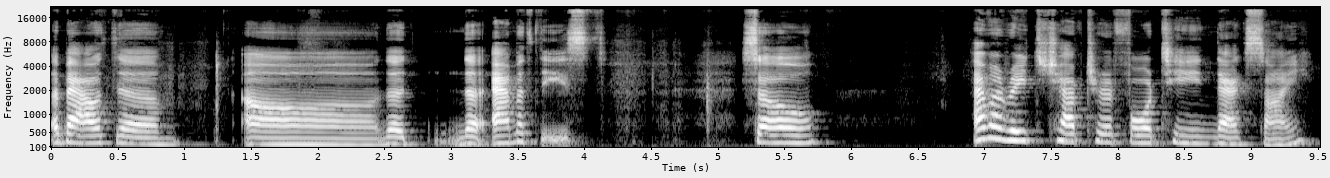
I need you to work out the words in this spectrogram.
about the uh the the amethyst. So I will read chapter 14 next time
